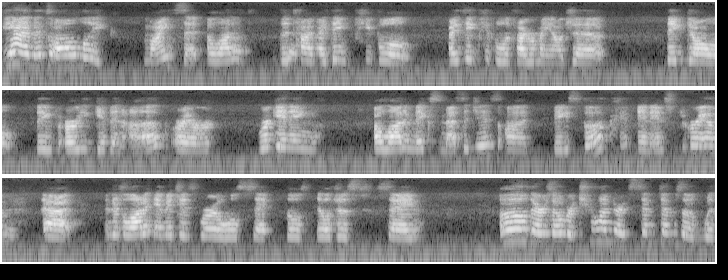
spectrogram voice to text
Yeah, and it's all like mindset. A lot of the Yeah. time, I think people, I think people with fibromyalgia, they don't, they've already given up, or we're getting a lot of mixed messages on Facebook and Instagram that, and there's a lot of images where it will say, those, it'll just say, oh, there's over 200 symptoms of with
